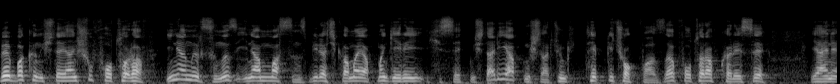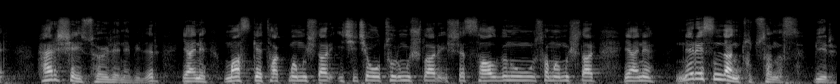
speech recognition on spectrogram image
Ve bakın işte yani şu fotoğraf inanırsınız inanmazsınız bir açıklama yapma gereği hissetmişler yapmışlar. Çünkü tepki çok fazla fotoğraf karesi yani her şey söylenebilir. Yani maske takmamışlar, iç içe oturmuşlar, işte salgını umursamamışlar. Yani neresinden tutsanız bir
